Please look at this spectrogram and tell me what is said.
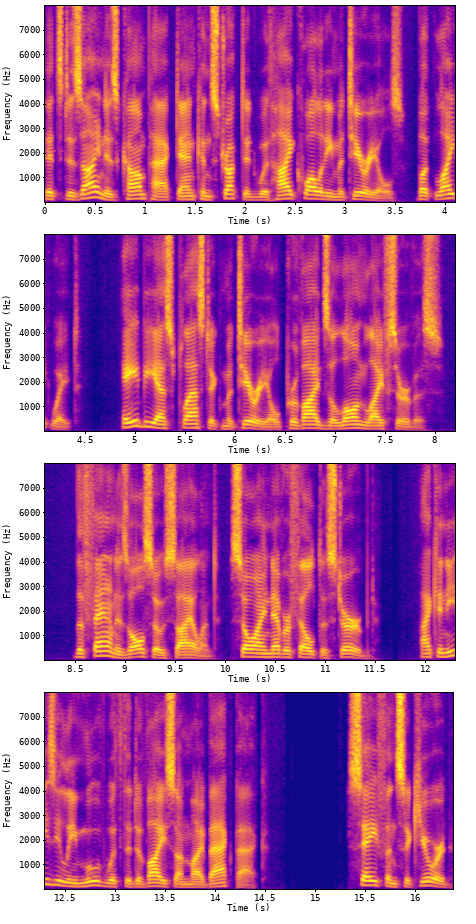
Its design is compact and constructed with high-quality materials, but lightweight. ABS plastic material provides a long life service. The fan is also silent, so I never felt disturbed. I can easily move with the device on my backpack. Safe and secured.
